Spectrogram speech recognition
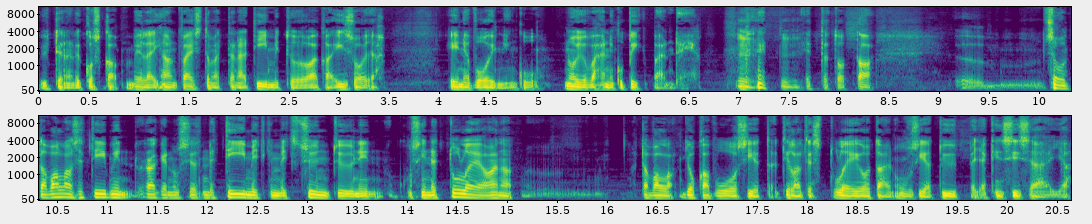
yhtenäinen, koska meillä ihan väistämättä nämä tiimit on aika isoja. Ei ne voi niin kuin, ne on jo vähän niin kuin big bandejä. Mm, mm. että tota, se on tavallaan se tiimin rakennus ja ne tiimitkin, mitkä syntyy, niin kun sinne tulee aina tavalla joka vuosi, että tilanteessa tulee jotain uusia tyyppejäkin sisään ja,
